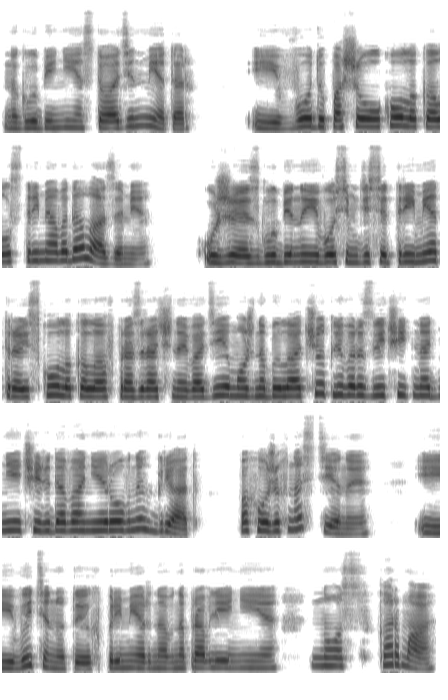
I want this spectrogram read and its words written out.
на глубине 101 метр, и в воду пошел колокол с тремя водолазами. Уже с глубины 83 метра из колокола в прозрачной воде можно было отчетливо различить на дне чередование ровных гряд, похожих на стены, и вытянутых примерно в направлении нос-корма.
